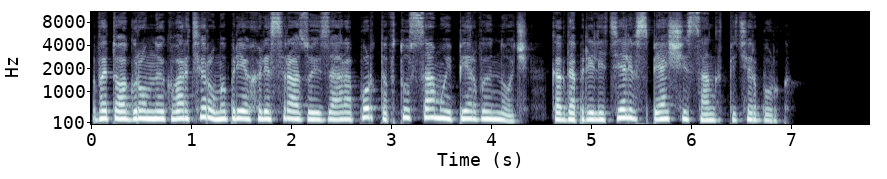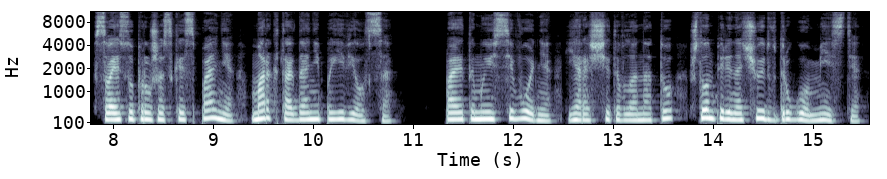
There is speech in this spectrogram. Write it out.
В эту огромную квартиру мы приехали сразу из аэропорта в ту самую первую ночь, когда прилетели в спящий Санкт-Петербург. В своей супружеской спальне Марк тогда не появился, поэтому и сегодня я рассчитывала на то, что он переночует в другом месте,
